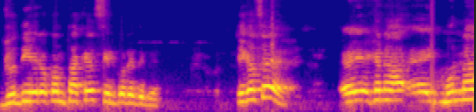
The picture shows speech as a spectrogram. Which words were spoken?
যদি এরকম থাকে সিল করে দিবেন। ঠিক আছে? এই এখানে, এই মুন্না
